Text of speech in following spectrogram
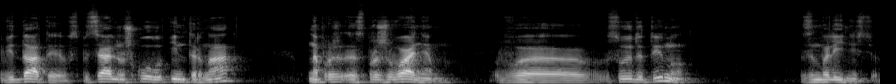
віддати в спеціальну школу інтернат на, з проживанням в е, свою дитину з інвалідністю,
